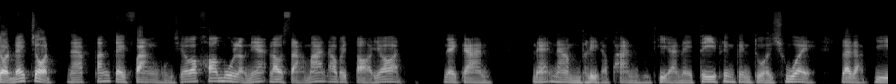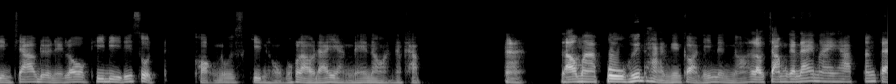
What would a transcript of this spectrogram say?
จดได้จดนะครับ ตั้งใจฟังผมเชื่อว่าข้อมูลเหล่านี้เราสามารถเอาไปต่อยอดในการแนะนำผลิตภัณฑ์ t r 9 0 ซึ่งเป็นตัวช่วยระดับยีนเจ้าเดียวในโลกที่ดีที่สุดของนูสกินของพวกเราได้อย่างแน่นอนนะครับอะเรามาปูพื้นฐานกันก่อนนิดนึงเนาะเราจำกันได้ไหมครับ ตั้งแต่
